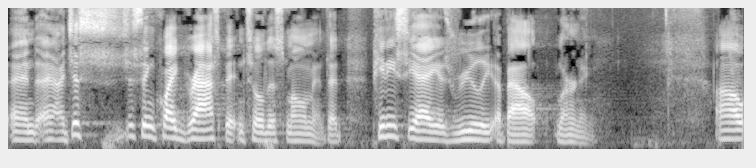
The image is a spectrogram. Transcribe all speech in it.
and, and I just, just didn't quite grasp it until this moment that PDCA is really about learning. Uh,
